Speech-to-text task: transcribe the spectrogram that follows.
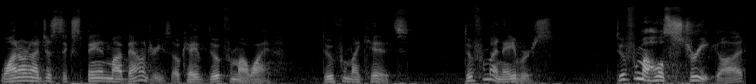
why don't I just expand my boundaries? Okay, do it for my wife. Do it for my kids. Do it for my neighbors. Do it for my whole street, God.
